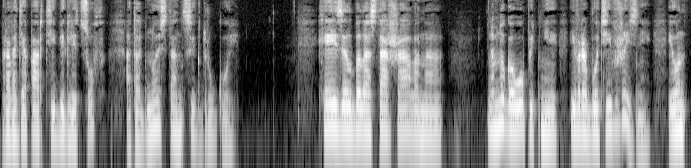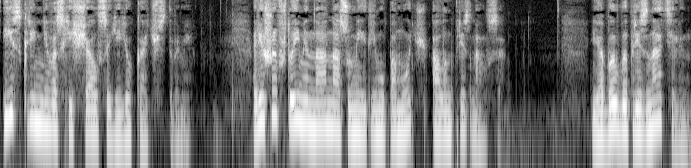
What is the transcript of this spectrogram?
проводя партии беглецов от одной станции к другой. Хейзел была старше Алана намного опытнее и в работе, и в жизни, и он искренне восхищался ее качествами. Решив, что именно она сумеет ему помочь, Алан признался. «Я был бы признателен,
